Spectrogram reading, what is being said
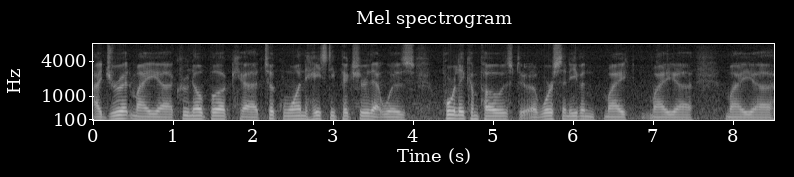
I drew it in my uh, crew notebook, uh, took one hasty picture that was poorly composed, worse than even my my my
